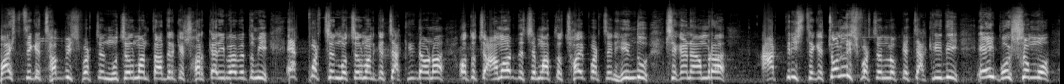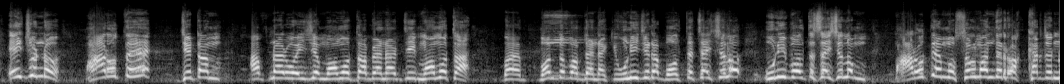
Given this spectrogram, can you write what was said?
বাইশ থেকে ছাব্বিশ পার্সেন্ট মুসলমান তাদেরকে সরকারিভাবে তুমি এক পার্সেন্ট মুসলমানকে চাকরি দাও না, অথচ আমার দেশে মাত্র ছয় পার্সেন্ট হিন্দু, সেখানে আমরা আটত্রিশ থেকে চল্লিশ পার্সেন্ট লোককে চাকরি দিই। এই বৈষম্য, এই জন্য ভারতে যেটা আপনার ওই যে মমতা ব্যানার্জি, মমতা বন্দ্যোপাধ্যায় নাকি, উনি যেটা বলতে চাইছিল, উনি বলতে চাইছিল, ভারতে মুসলমানদের রক্ষার জন্য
